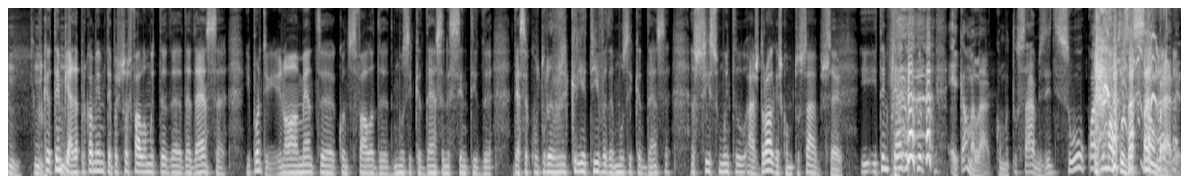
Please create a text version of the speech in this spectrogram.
Hum. Porque tem hum. piada, porque ao mesmo tempo as pessoas falam muito da, da, da dança e pronto, e normalmente quando se fala de, de música de dança, nesse sentido de, dessa cultura recreativa da música de dança, associa-se muito às drogas, como tu sabes. Certo. E, e tem piada porque. Ei, calma lá, como tu sabes, soou quase uma acusação, brother.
